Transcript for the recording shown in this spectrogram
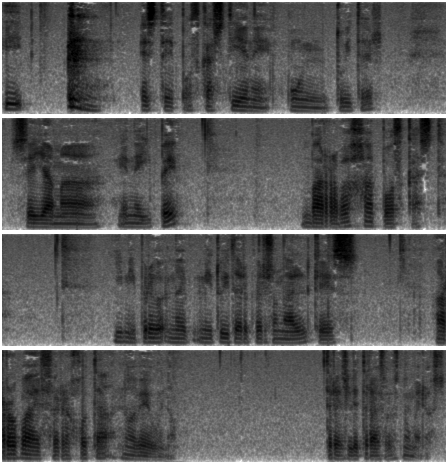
Y este podcast tiene un Twitter, se llama NIP barra baja podcast. Y mi, Twitter personal que es arroba frj91. Tres letras, dos números.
